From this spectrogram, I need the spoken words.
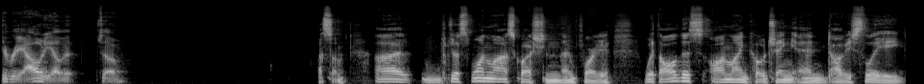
the reality of it. So Awesome. Uh, just one last question then for you. With all this online coaching and obviously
